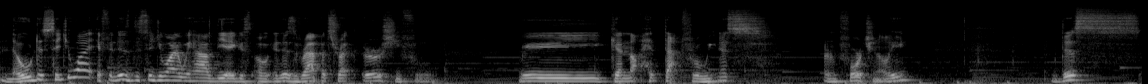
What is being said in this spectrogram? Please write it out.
No Decidueye? If it is Decidueye, we have the Aegis. Oh, it is Rapid Strike Urshifu. We cannot hit that for weakness, unfortunately. This,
